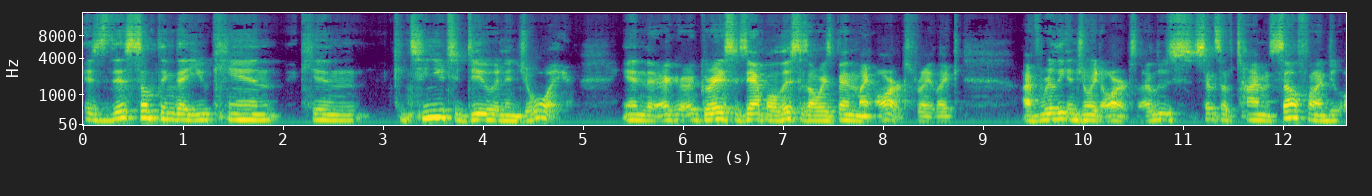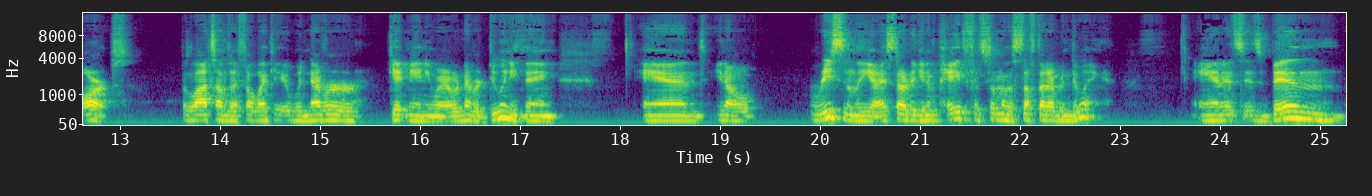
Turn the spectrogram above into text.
is this something that you can can continue to do and enjoy? And a, a greatest example of this has always been my art right? Like i've really enjoyed art. I lose sense of time and self when i do art but a lot of times i felt like it would never get me anywhere. I would never do anything. And you know recently I started getting paid for some of the stuff that I've been doing. And it's it's been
